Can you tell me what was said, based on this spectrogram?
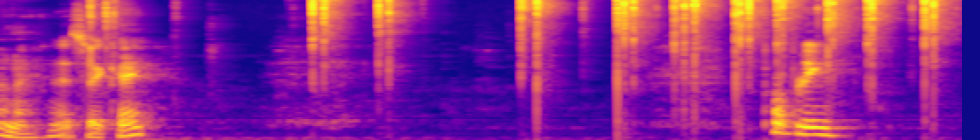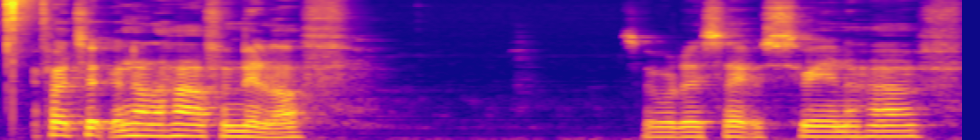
Oh no, that's okay. Probably, if I took another half a mil off, so what did I say, it was three and a half,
